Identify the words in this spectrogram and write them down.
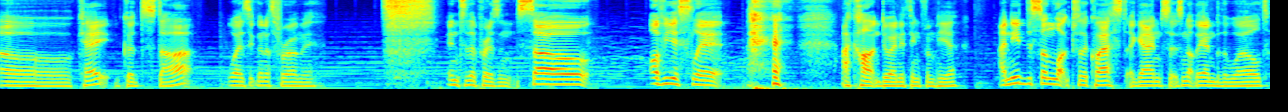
Okay, good start. Where's it going to throw me? Into the prison. So, obviously, I can't do anything from here. I need this unlocked for the quest, again, so it's not the end of the world.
